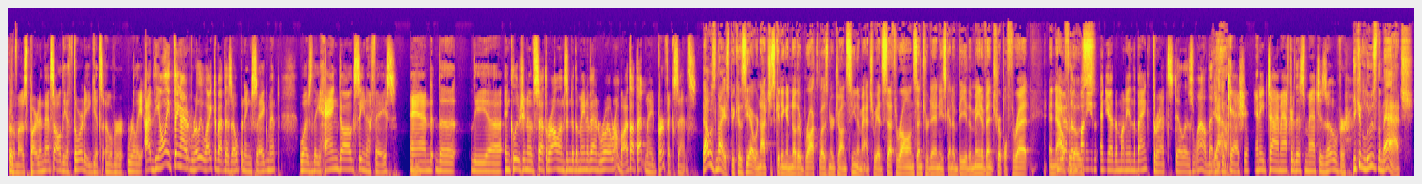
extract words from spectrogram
for the most part, and that's all the authority gets over. Really, I, the only thing I really liked about this opening segment was the hangdog Cena face mm-hmm. and the the uh, inclusion of Seth Rollins into the main event Royal Rumble. I thought that made perfect sense. That was nice because yeah, we're not just getting another Brock Lesnar John Cena match. We had Seth Rollins entered in. He's going to be the main event triple threat, and now for those money, and you had the Money in the Bank threat still as well that Yeah. you can cash in anytime after this match is over. he could lose the match,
